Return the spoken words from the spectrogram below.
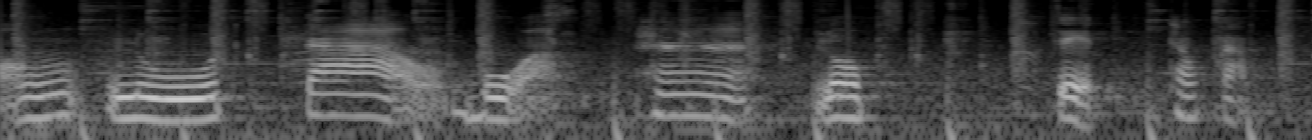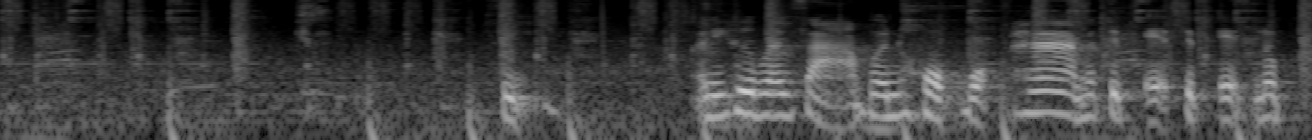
2รูท9บวก5ลบ7เท่ากับ 4 อันนี้คือเป็น3เป็น6บวก5เป็น11 11ลบ7เ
